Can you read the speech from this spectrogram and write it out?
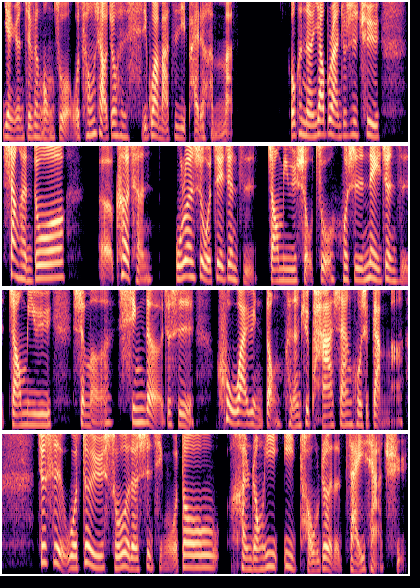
演员这份工作，我从小就很习惯把自己排得很满。我可能要不然就是去上很多呃课程，无论是我这阵子着迷于手作，或是那一阵子着迷于什么新的，就是户外运动，可能去爬山或是干嘛。就是我对于所有的事情，我都很容易一头热的栽下去。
